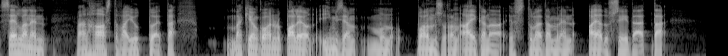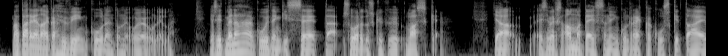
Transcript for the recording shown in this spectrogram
sellainen vähän haastava juttu, että mäkin olen kohdannut paljon ihmisiä mun valmennusuran aikana, jos tulee tämmöinen ajatus siitä, että mä pärjään aika hyvin kuuden tunnin yöunilla. Ja sitten me nähdään kuitenkin se, että suorituskyky laskee. Ja esimerkiksi ammateissa niin kuin rekkakuski tai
